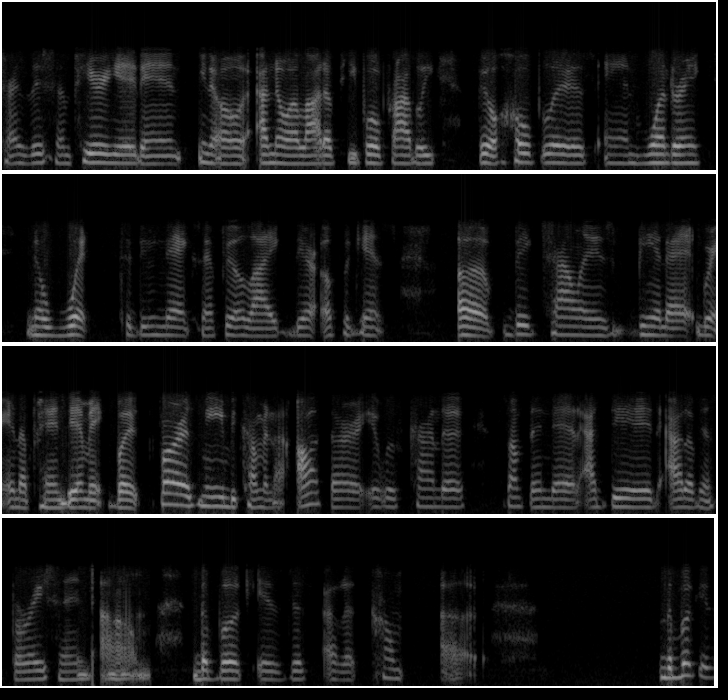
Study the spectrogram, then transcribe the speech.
transition period? And, you know, I know a lot of people probably feel hopeless and wondering, you know, what to do next and feel like they're up against a big challenge being that we're in a pandemic. But as far as me becoming an author, it was kind of something that I did out of inspiration. Um, the book is just a com- uh, the book is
